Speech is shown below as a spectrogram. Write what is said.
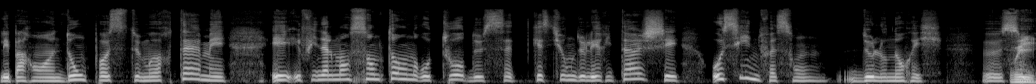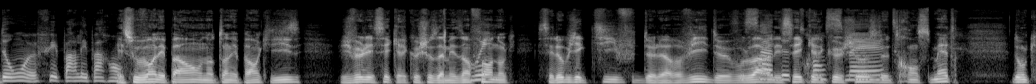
les parents, un don post-mortem. Et, et finalement, s'entendre autour de cette question de l'héritage, c'est aussi une façon de l'honorer, euh, ce Oui. don euh, fait par les parents. Et souvent, les parents, on entend les parents qui disent je veux laisser quelque chose à mes enfants. Oui. Donc, c'est l'objectif de leur vie de vouloir ça, de laisser quelque chose, de transmettre. Donc,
